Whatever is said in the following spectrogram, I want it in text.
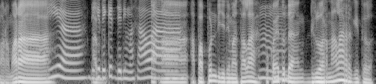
marah-marah, Iya, dikit-dikit jadi ah, masalah. ah, apa pun jadi masalah, pokoknya itu Hmm. udah di luar nalar gitu loh.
